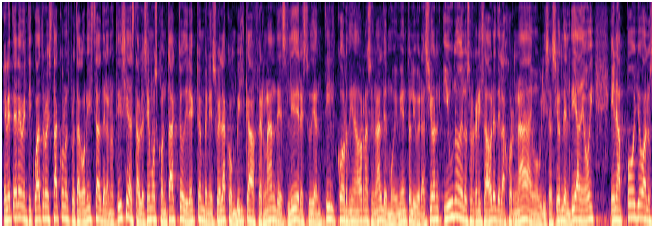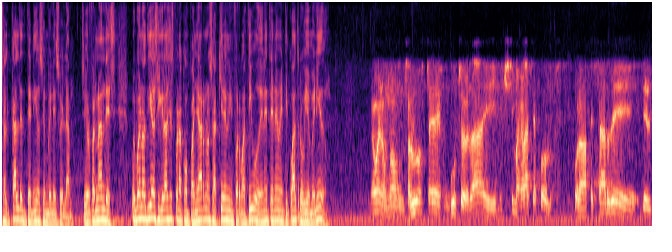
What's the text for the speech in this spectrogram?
NTN 24 está con los protagonistas de la noticia. Establecemos contacto directo en Venezuela con Vilca Fernández, líder estudiantil, coordinador nacional del Movimiento Liberación y uno de los organizadores de la jornada de movilización del día de hoy en apoyo a los alcaldes detenidos en Venezuela. Señor Fernández, muy buenos días y gracias por acompañarnos aquí en el informativo de NTN 24. Bienvenido. bueno, un saludo a ustedes, un gusto de verdad y muchísimas gracias por, por a pesar del,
